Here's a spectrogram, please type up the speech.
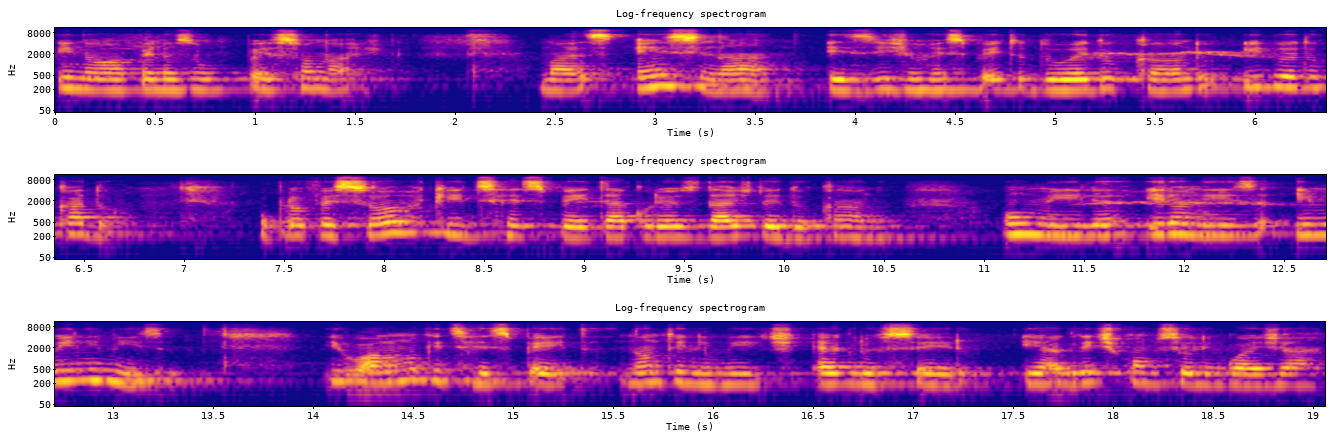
e não apenas um personagem. Mas ensinar exige um respeito do educando e do educador. O professor que desrespeita a curiosidade do educando humilha, ironiza e minimiza. E o aluno que desrespeita, não tem limite, é grosseiro e agride com seu linguajar,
